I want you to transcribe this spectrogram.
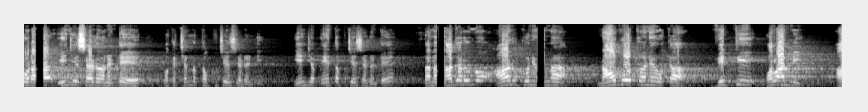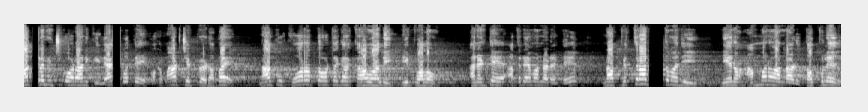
కూడా ఏం చేశాడు అని అంటే ఒక చిన్న తప్పు చేశాడండి. ఏం చెప్ ఏం తప్పు చేశాడంటే తన నగరును ఆనుకొని ఉన్న నాబోతు అనే ఒక వ్యక్తి పొలాన్ని ఆక్రమించుకోవడానికి లేకపోతే ఒక మాట చెప్పాడు అబ్బాయి నాకు కూర తోటగా కావాలి ఈ పొలం. అని అంటే అతడేమన్నాడంటే నా పిత్రార్థం అది నేను అమ్మను అన్నాడు తప్పులేదు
